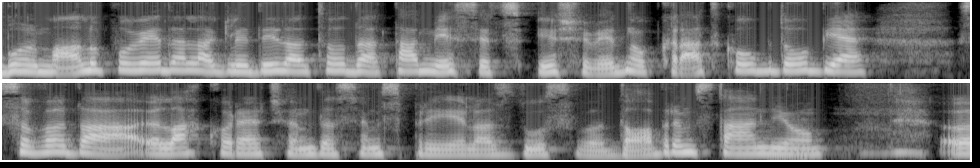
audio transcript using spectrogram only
bolj malo povedala, glede na to, da ta mesec je še vedno kratko obdobje. Seveda lahko rečem, da sem sprejela zdus v dobrem stanju. E,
